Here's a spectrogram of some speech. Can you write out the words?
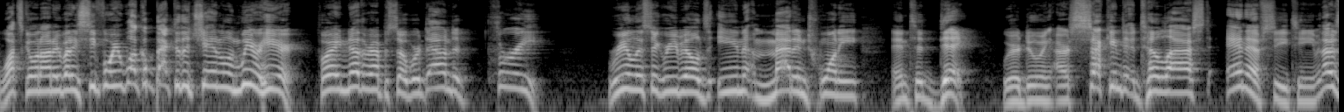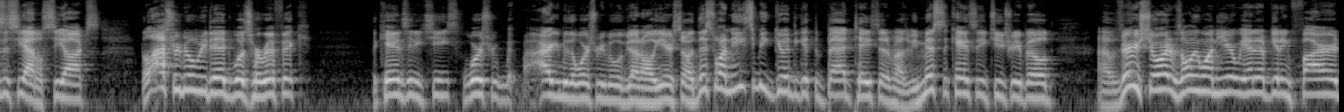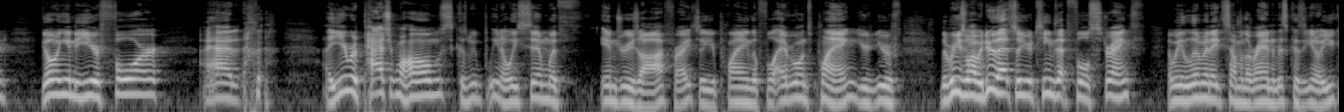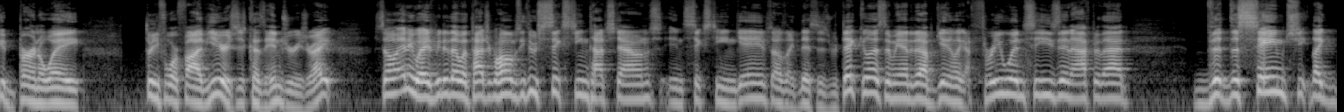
What's going on, everybody? C4 here. Welcome back to the channel, and we are here for another episode. We're down to three realistic rebuilds in Madden 20, and today we're doing our second to last NFC team, and that was the Seattle Seahawks. The last rebuild we did was horrific. The Kansas City Chiefs, worst, arguably the worst rebuild we've done all year. So this one needs to be good to get the bad taste out of our mouth. We missed the Kansas City Chiefs rebuild. Uh, it was very short. It was only one year. We ended up getting fired going into year four. I had a year with Patrick Mahomes because we you know we sim with injuries off, right? So you're playing the full. Everyone's playing. You're you're the reason why we do that so your team's at full strength and we eliminate some of the randomness because you know you could burn away three, four, five years just because injuries, right? So, anyways, we did that with Patrick Mahomes. He threw 16 touchdowns in 16 games. I was like, this is ridiculous. And we ended up getting like a three win season after that. The the same like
